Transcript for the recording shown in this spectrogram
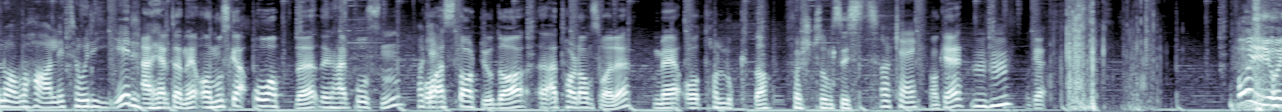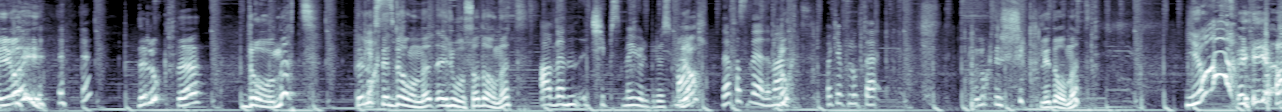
lov å ha litt teorier. Jeg er helt enig. Og nå skal jeg åpne denne posen. Okay. Og jeg starter jo da Jeg tar det ansvaret med å ta lukta først som sist. Ok. okay? Mm -hmm. Ok. Oi, oi, oi! Det lukter donut. Det lukter donut, rosa donut. Av en chips med julebrusmak. Ja. Det er fascinerende. Lukt. Okay, lukte. Det lukter skikkelig donut. Ja! ja!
